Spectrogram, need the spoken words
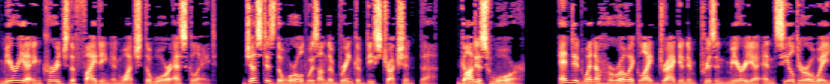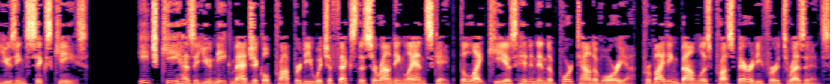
Miria encouraged the fighting and watched the war escalate. Just as the world was on the brink of destruction, the goddess war ended when a heroic light dragon imprisoned Miria and sealed her away using six keys. Each key has a unique magical property which affects the surrounding landscape. The light key is hidden in the port town of Oria, providing boundless prosperity for its residents.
